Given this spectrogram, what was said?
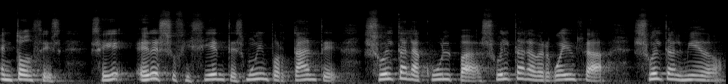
Entonces, ¿sí? eres suficiente, es muy importante, suelta la culpa, suelta la vergüenza, suelta el miedo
